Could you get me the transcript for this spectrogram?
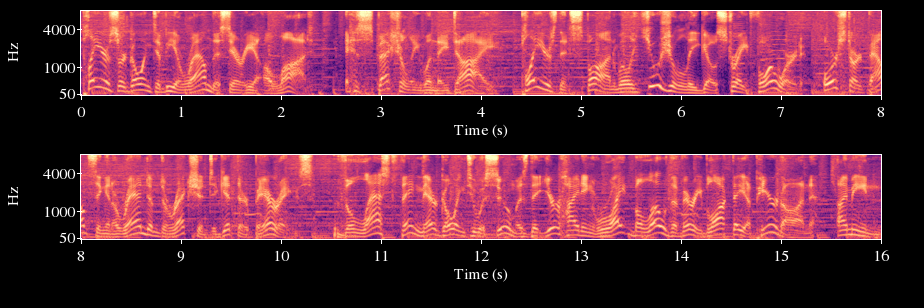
players are going to be around this area a lot, especially when they die. Players that spawn will usually go straight forward, or start bouncing in a random direction to get their bearings. The last thing they're going to assume is that you're hiding right below the very block they appeared on. I mean,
